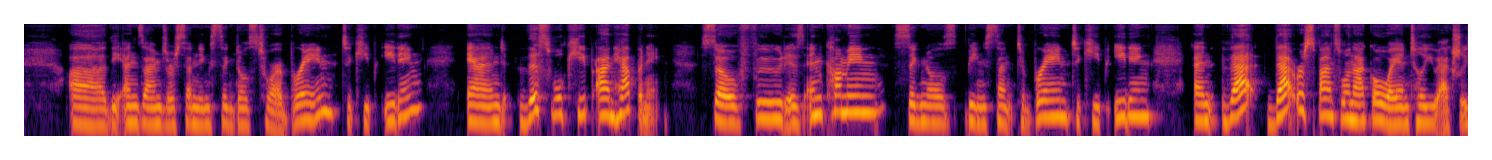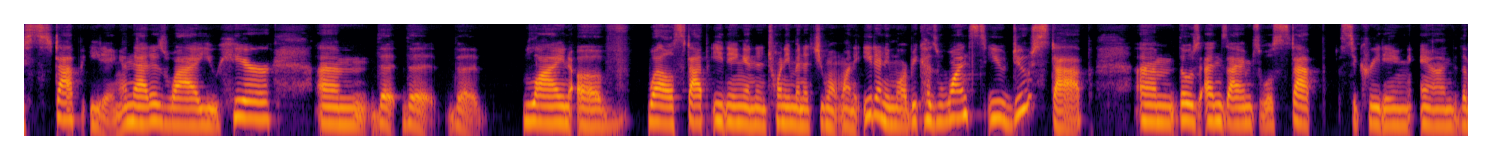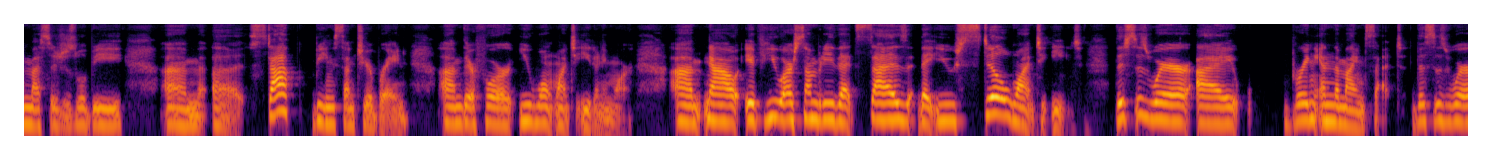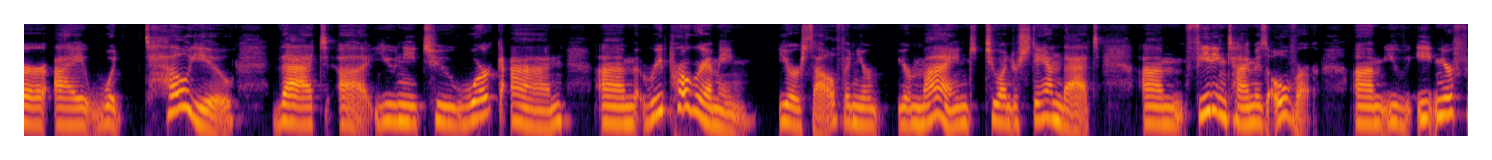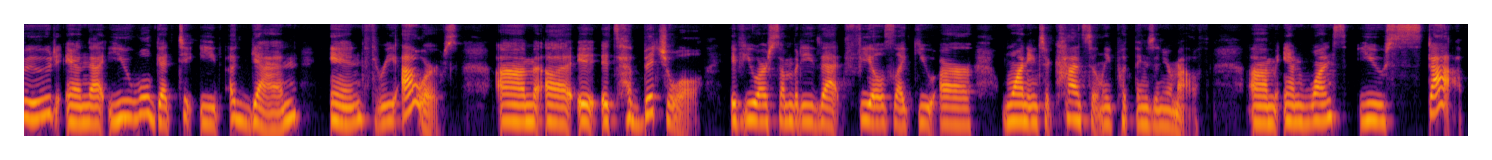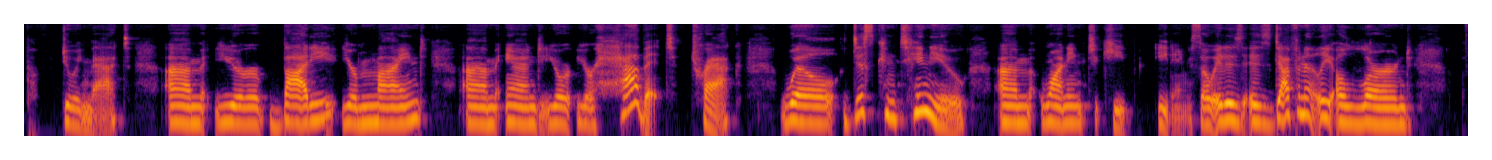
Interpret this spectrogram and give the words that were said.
uh, the enzymes are sending signals to our brain to keep eating. And this will keep on happening. So food is incoming, signals being sent to brain to keep eating, and that that response will not go away until you actually stop eating. And that is why you hear um, the the the line of well stop eating and in 20 minutes you won't want to eat anymore because once you do stop um, those enzymes will stop secreting and the messages will be um, uh, stop being sent to your brain um, therefore you won't want to eat anymore. Um, now if you are somebody that says that you still want to eat this is where i bring in the mindset. This is where i would tell you that uh, you need to work on um, reprogramming yourself and your your mind to understand that um, feeding time is over um, you've eaten your food and that you will get to eat again in three hours. Um, uh, it, it's habitual if you are somebody that feels like you are wanting to constantly put things in your mouth. Um, and once you stop doing that, um, your body, your mind, um, and your your habit track will discontinue um, wanting to keep eating. So it is is definitely a learned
